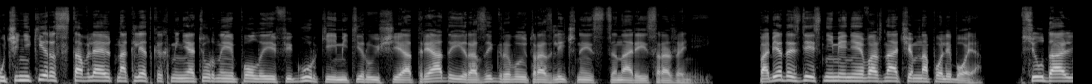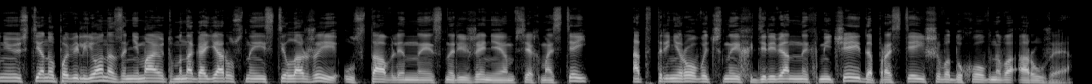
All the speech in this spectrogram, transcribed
Ученики расставляют на клетках миниатюрные полые фигурки, имитирующие отряды, и разыгрывают различные сценарии сражений. Победа здесь не менее важна, чем на поле боя. Всю дальнюю стену павильона занимают многоярусные стеллажи, уставленные снаряжением всех мастей, от тренировочных деревянных мечей до простейшего духовного оружия.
